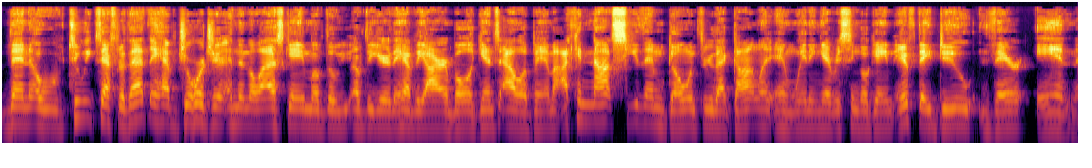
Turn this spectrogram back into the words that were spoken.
Then oh, two weeks after that, they have Georgia, and then the last game of the of the year, they have the Iron Bowl against Alabama. I cannot see them going through that gauntlet and winning every single game. If they do, they're in.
